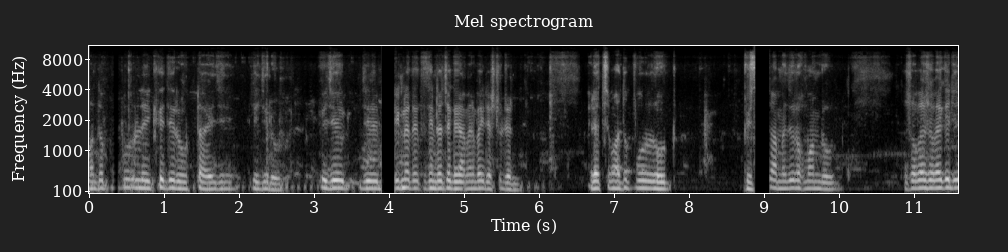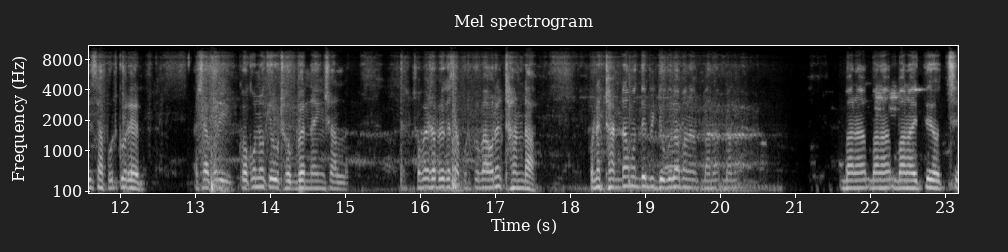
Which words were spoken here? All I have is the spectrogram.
মাধবপুর লেকে যে রোডটা এই যে এই যে রোড এই যে যে বিল্ডিংটা দেখতেছেন, এটা হচ্ছে গ্রামের বাড়ি রেস্টুরেন্ট এটা হচ্ছে মাধবপুর রোড আহমেদুর রহমান রোড সবাই সবাইকে যদি সাপোর্ট করেন আশা করি কখনো কেউ ঠকবেন না ইনশাল্লাহ সবাই সবাইকে সাপোর্ট করবে। অনেক ঠান্ডা। অনেক ঠান্ডার মধ্যে ভিডিওগুলো বানা বানা বানা বানা বানা, বানাইতে হচ্ছে।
